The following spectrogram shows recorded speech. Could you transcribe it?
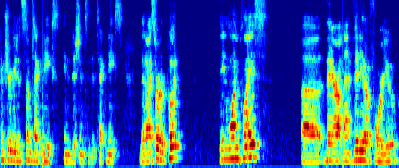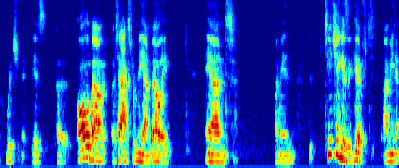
contributed some techniques in addition to the techniques that I sort of put in one place uh, there on that video for you, which is uh, all about attacks from Knee On Belly. And I mean, teaching is a gift. I mean,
